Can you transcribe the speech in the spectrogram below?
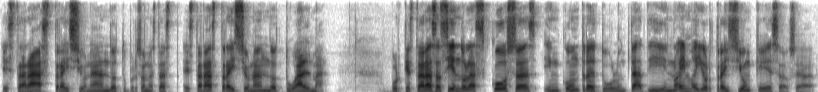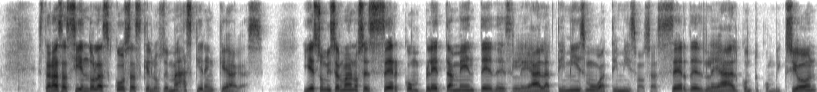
estarás traicionando a tu persona, estarás traicionando a tu alma. Porque estarás haciendo las cosas en contra de tu voluntad y no hay mayor traición que esa. O sea, estarás haciendo las cosas que los demás quieren que hagas. Y eso, mis hermanos, es ser completamente desleal a ti mismo o a ti misma. O sea, ser desleal con tu convicción,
